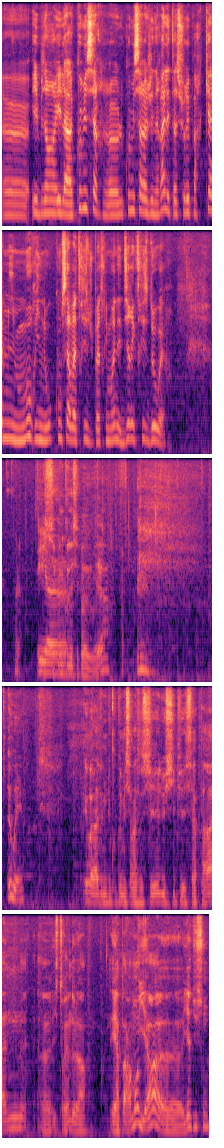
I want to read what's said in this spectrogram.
Euh, eh bien, et la commissaire, euh, le commissariat général est assuré par Camille Morino, conservatrice du patrimoine et directrice d'EOR. Voilà. Et Et si vous euh, ne connaissez pas EOR, euh, ouais. et voilà, donc du coup, commissaire associé, Lucie Pied-Sapan, euh, historienne de l'art. Et apparemment, il y, a, euh, il y a du son.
